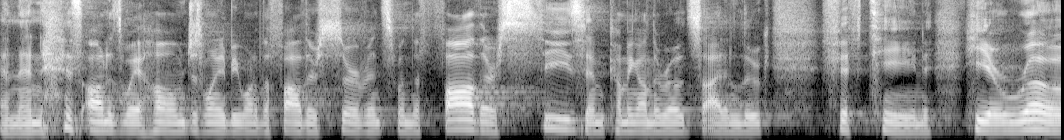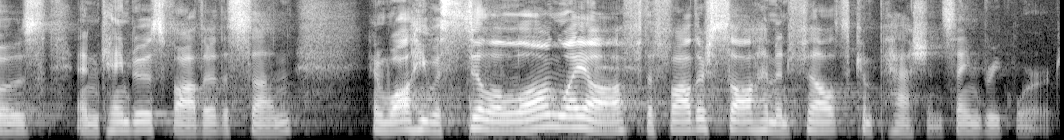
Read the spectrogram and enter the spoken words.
and then is on his way home, just wanting to be one of the father's servants. When the father sees him coming on the roadside in Luke 15, he arose and came to his father, the son. And while he was still a long way off, the father saw him and felt compassion, same Greek word.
